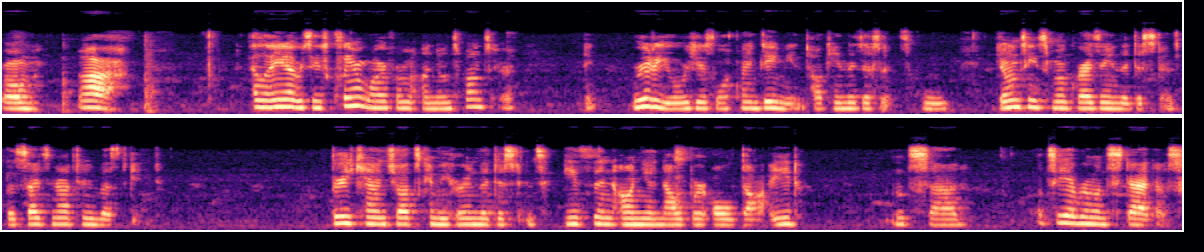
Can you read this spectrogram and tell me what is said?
Oh my. Ah. Elena receives clear water from an unknown sponsor. Rudy overhears Lachlan and Damien talking in the distance. Ooh. Joan sees smoke rising in the distance, but decides not to investigate. Three cannon shots can be heard in the distance. Ethan, Anya, and Albert all died. That's sad. Let's see everyone's status.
